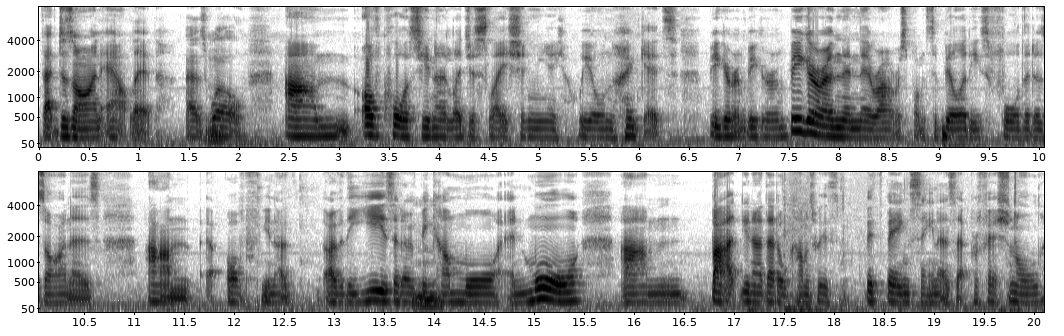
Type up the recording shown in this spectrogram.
that design outlet as mm. well. Um, of course, you know, legislation, we all know, gets bigger and bigger and bigger, and then there are responsibilities for the designers um, of, you know, over the years that have mm. become more and more. Um, but you know that all comes with with being seen as that professional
